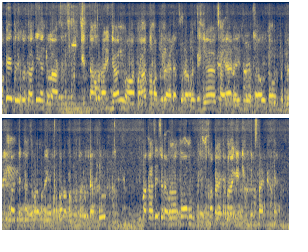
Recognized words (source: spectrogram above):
Oke berikut tadi yang telah kita uraikan. Mohon maaf apabila ada kurang lebihnya. Saya dari Dosa Auto untuk kasih Assalamualaikum warahmatullahi wabarakatuh terima kasih sudah menonton. Sampai ketemu lagi di video selanjutnya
